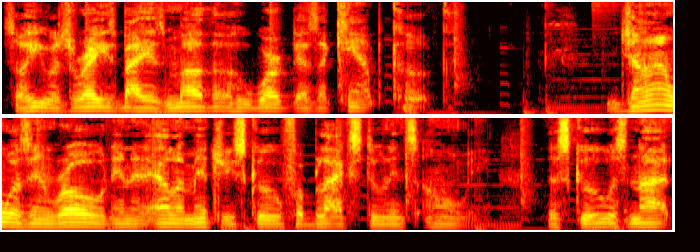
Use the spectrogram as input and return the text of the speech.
so he was raised by his mother, who worked as a camp cook. John was enrolled in an elementary school for black students only. The school was not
